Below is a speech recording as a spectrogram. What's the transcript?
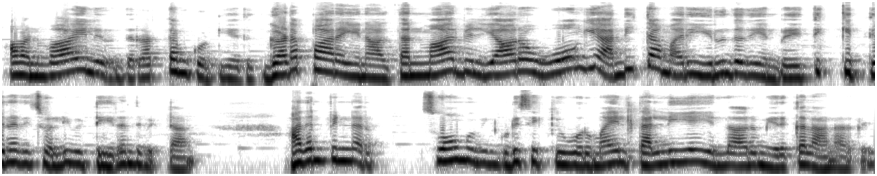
அவன் வாயிலிருந்து ரத்தம் கொட்டியது. கடப்பாறையினால் தன் மார்பில் யாரோ ஓங்கி அடித்த மாதிரி இருந்தது என்பதை திக்கி திணறி சொல்லிவிட்டு இறந்து விட்டான். அதன் பின்னர் சோமுவின் குடிசைக்கு ஒரு மைல் தள்ளியே எல்லாரும் இருக்கலானார்கள்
